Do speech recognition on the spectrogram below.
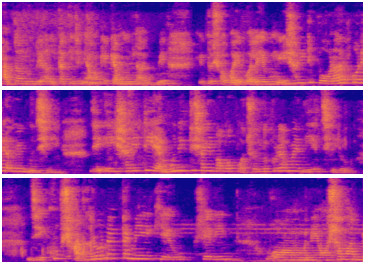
ভাবতাম, দুধে আলতা, কি জানি আমাকে কেমন লাগবে? কিন্তু সবাই বলে, এবং এই শাড়িটি পরার পরে আমি বুঝি যে এই শাড়িটি এমন একটি শাড়ি বাবা পছন্দ করে আমায় দিয়েছিল যে খুব সাধারণ একটা মেয়েকেও সেদিন মানে অসামান্য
